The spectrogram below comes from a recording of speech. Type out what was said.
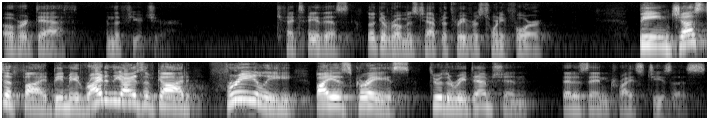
over death in the future. Can I tell you this? Look at Romans chapter 3, verse 24. Being justified, being made right in the eyes of God freely by his grace through the redemption that is in Christ Jesus.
